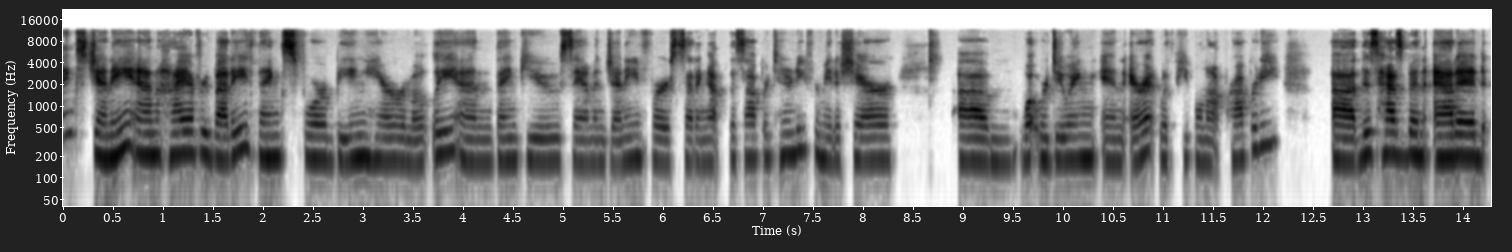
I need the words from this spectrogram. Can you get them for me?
Thanks, Jenny, and hi, everybody. Thanks for being here remotely, and thank you, Sam and Jenny, for setting up this opportunity for me to share um, what we're doing in ARIT with People Not Property. Uh, this has been added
